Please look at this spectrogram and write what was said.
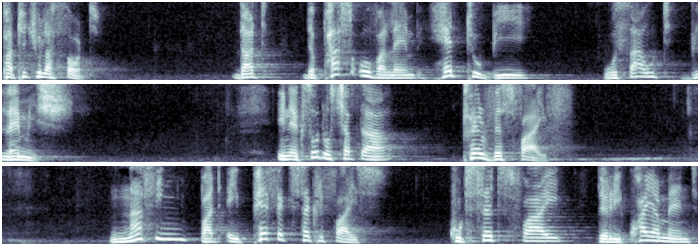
particular thought that the Passover lamb had to be without blemish. In Exodus chapter 12, verse 5, Nothing but a perfect sacrifice could satisfy the requirement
